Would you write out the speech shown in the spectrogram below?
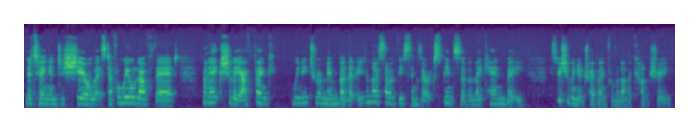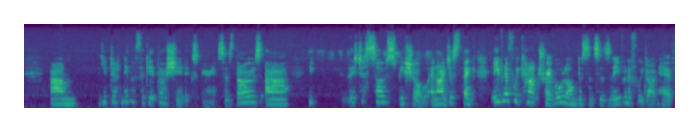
knitting and to share all that stuff. And we all love that. But actually, I think we need to remember that even though some of these things are expensive, and they can be, especially when you're traveling from another country, um, you don't never forget those shared experiences. Those are you, it's just so special. And I just think even if we can't travel long distances, and even if we don't have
